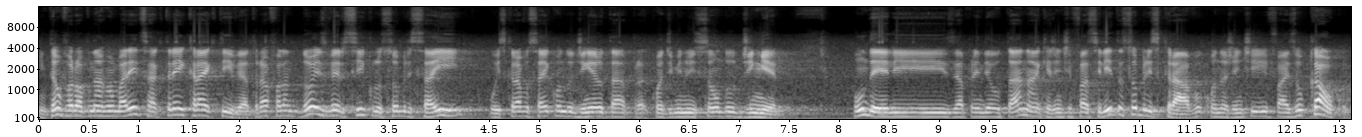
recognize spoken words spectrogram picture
Então, a Torá falando dois versículos sobre sair, o escravo sair quando o dinheiro está, com a diminuição do dinheiro. Um deles aprendeu o Tana, que a gente facilita sobre escravo quando a gente faz o cálculo,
